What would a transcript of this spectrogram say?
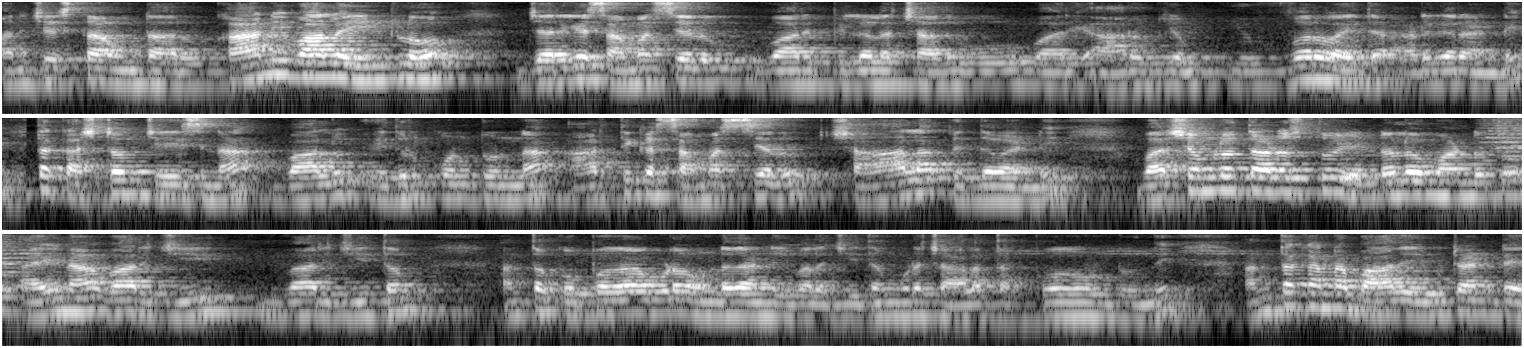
పనిచేస్తూ ఉంటారు. కానీ వాళ్ళ ఇంట్లో జరిగే సమస్యలు వారి పిల్లల చదువు వారి ఆరోగ్యం ఎవ్వరు అయితే అడగరండి. ఇంత కష్టం చేసినా వాళ్ళు ఎదుర్కొంటున్న ఆర్థిక సమస్యలు చాలా పెద్దవండి. వర్షంలో తడుస్తూ ఎండలో మండుతూ అయినా వారి జీ వారి జీతం అంత గొప్పగా కూడా ఉండదండి. వాళ్ళ జీతం కూడా చాలా తక్కువగా ఉంటుంది. అంతకన్నా బాధ ఏమిటంటే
